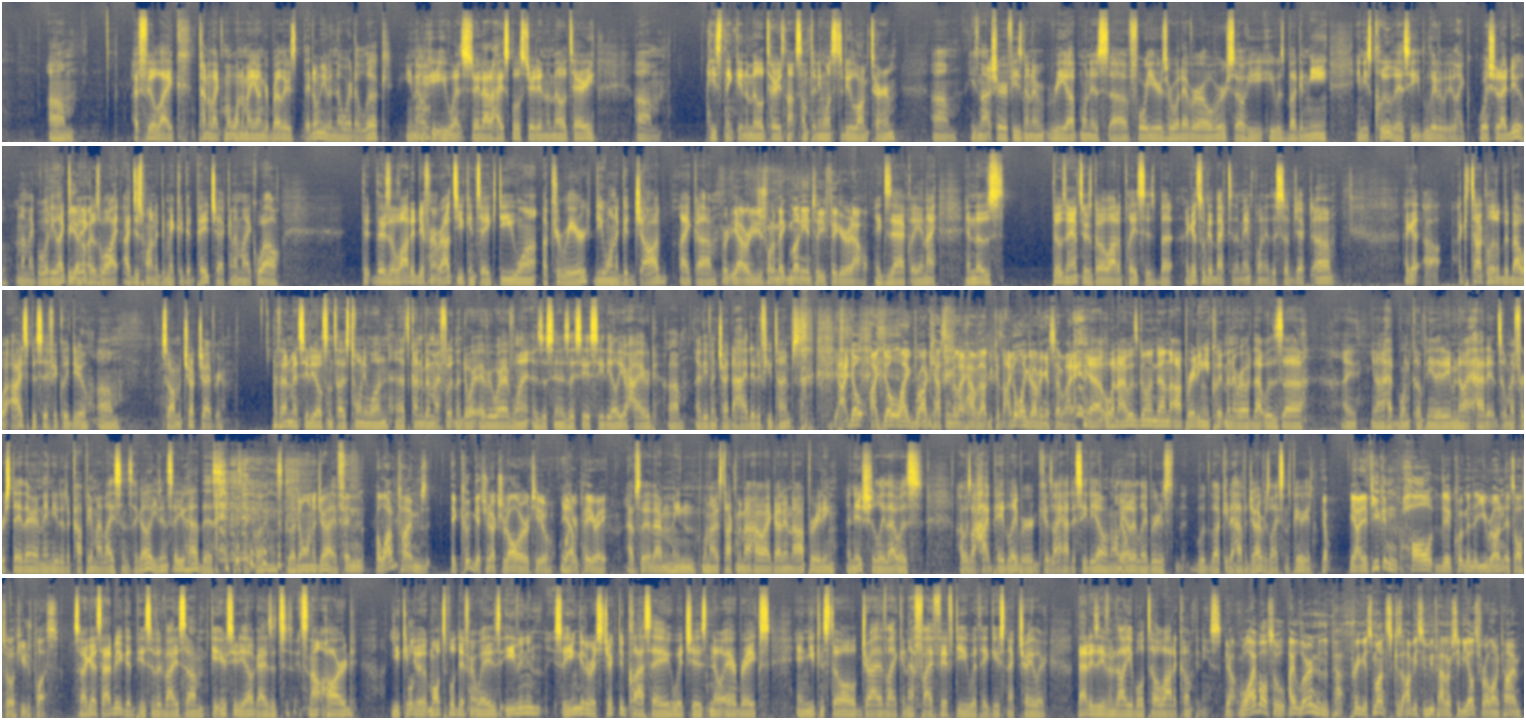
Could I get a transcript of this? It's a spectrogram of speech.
Um, I feel like kind of like my, one of my younger brothers, they don't even know where to look. You know, Mhm. he, he went straight out of high school, straight in the military. Um, he's thinking the military is not something he wants to do long term. Um, he's not sure if he's going to re up when his uh, four years or whatever are over. So he he was bugging me, and he's clueless. He literally like, what should I do? And I'm like, well, what do you like to Yeah, do? He goes, well, I, I just want to make a good paycheck. And I'm like, well. th- There's a lot of different routes you can take. Do you want a career? Do you want a good job? Like, um, Or yeah, or you just want to make money until you figure it out. Exactly, and I and those those answers go a lot of places. But I guess we'll get back to the main point of the subject. Um, I got uh, I could talk a little bit about what I specifically do. Um, so I'm a truck driver. I've had my CDL since I was 21. And that's kind of been my foot in the door everywhere I've went. Is as soon as I see a CDL, you're hired. Um, I've even tried to hide it a few times. Yeah, I don't I don't like broadcasting that I have that because I don't like driving a semi. yeah, when I was going down the operating equipment road, that was uh, I you know I had one company they didn't even know I had it until my first day there, and they needed a copy of my license. Like, oh, you didn't say you had this. I was like, well, that's because I don't want to drive. and a lot of times it could get you an extra dollar or two Yep. on your pay rate. Absolutely. I mean, when I was talking about how I got into operating initially, that was I was a high paid laborer because I had a CDL, and all Yep. the other laborers were lucky to have a driver's license. Period. Yep. Yeah, and if you can haul the equipment that you run, it's also a huge plus. So I guess that'd be a good piece of advice. Um, get your CDL, guys. It's it's not hard. You can Well- do it multiple different ways. Even in, so, you can get a restricted Class A, which is no air brakes, and you can still drive like an F five fifty with a gooseneck trailer. That is even valuable to a lot of companies. Yeah. Well, I've also I learned in the pa- previous months because obviously we've had our CDLs for a long time,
